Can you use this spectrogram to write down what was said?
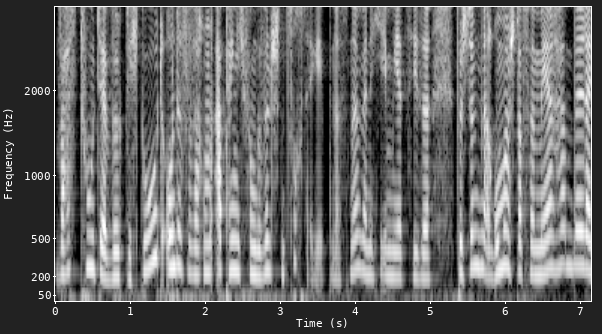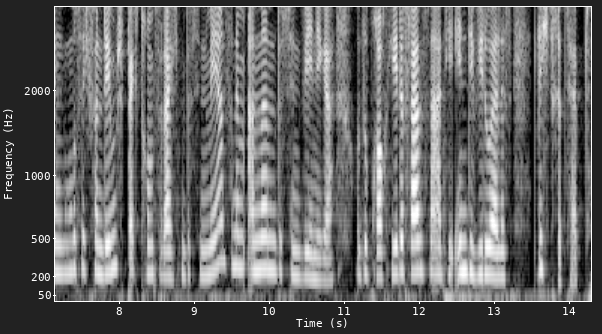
was tut der wirklich gut und es ist auch immer abhängig vom gewünschten Zuchtergebnis. Ne? Wenn ich eben jetzt diese bestimmten Aromastoffe mehr haben will, dann muss ich von dem Spektrum vielleicht ein bisschen mehr und von dem anderen ein bisschen weniger. Und so braucht jede Pflanzenart ihr individuelles Lichtrezept.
